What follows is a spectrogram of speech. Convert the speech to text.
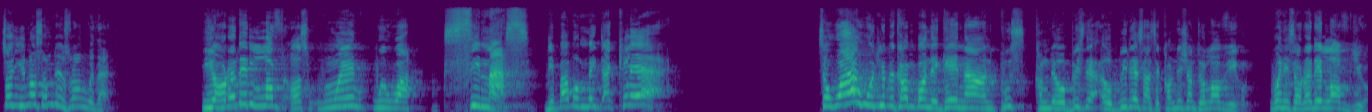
So you know something is wrong with that. He already loved us when we were sinners. The Bible made that clear. So why would you become born again now and put obedience as a condition to love you when he's already loved you?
